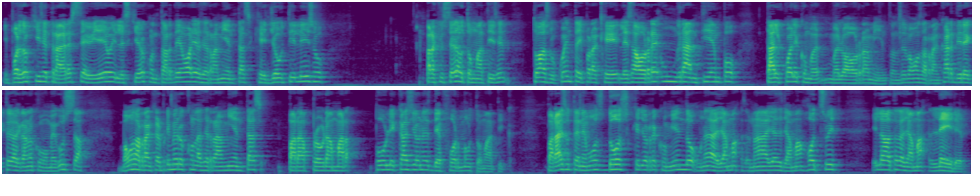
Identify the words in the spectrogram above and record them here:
y por eso quise traer este video y les quiero contar de varias herramientas que yo utilizo para que ustedes automaticen toda su cuenta y para que les ahorre un gran tiempo tal cual y como me lo ahorra a mí. Entonces vamos a arrancar directo y al grano como me gusta. Vamos a arrancar primero con las herramientas para programar publicaciones de forma automática. Para eso tenemos dos que yo recomiendo. Una de, ellas, una de ellas se llama HotSuite y la otra se llama Later.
